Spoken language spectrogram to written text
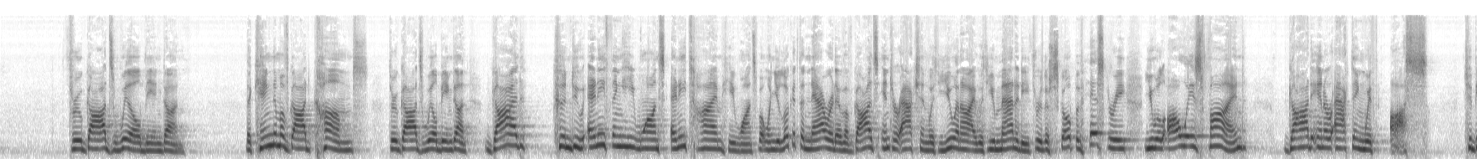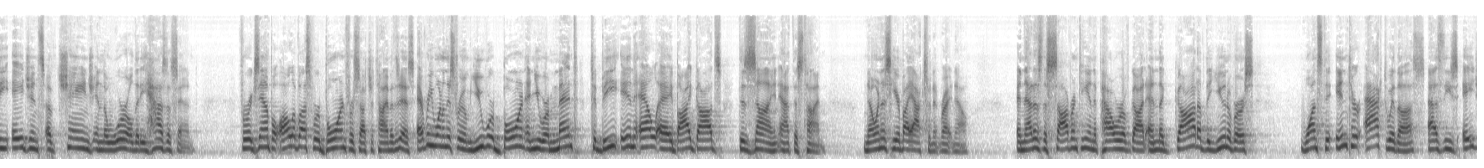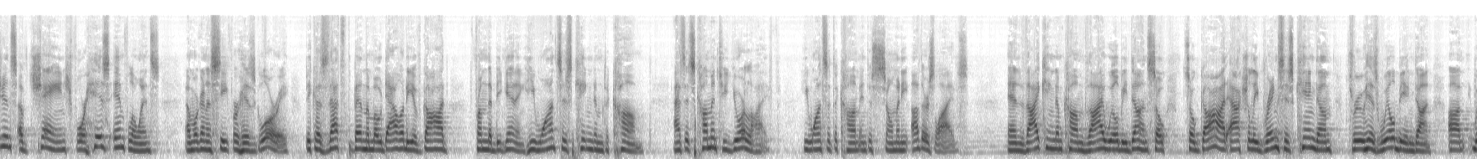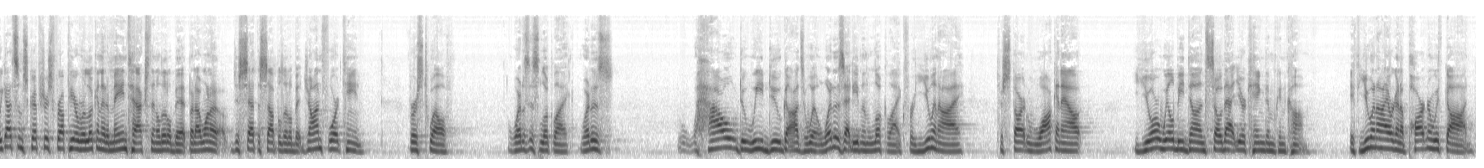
through God's will being done. The kingdom of God comes through God's will being done. God can do anything he wants anytime he wants. But when you look at the narrative of God's interaction with you and I, with humanity, through the scope of history, you will always find God interacting with us to be agents of change in the world that he has us in. For example, all of us were born for such a time as this. Everyone in this room, you were born and you were meant to be in LA by God's design at this time. No one is here by accident right now. And that is the sovereignty and the power of God. And the God of the universe wants to interact with us as these agents of change for his influence, and we're going to see for his glory, because that's been the modality of God from the beginning. He wants his kingdom to come as it's come into your life, He wants it to come into so many others' lives. And thy kingdom come, thy will be done. So, so God actually brings his kingdom through his will being done. Um, we got some scriptures for up here. We're looking at a main text in a little bit, but I want to just set this up a little bit. John 14, verse 12. What does this look like? What is, how do we do God's will? What does that even look like for you and I to start walking out your will be done so that your kingdom can come. If you and I are going to partner with God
